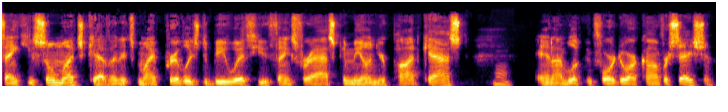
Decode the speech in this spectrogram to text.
thank you so much, Kevin. It's my privilege to be with you. Thanks for asking me on your podcast. Hmm. And I'm looking forward to our conversation.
